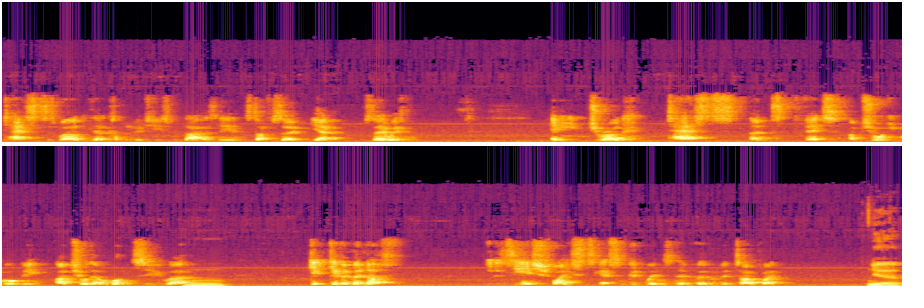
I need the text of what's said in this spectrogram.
tests as well, he's had a couple of issues with that, hasn't he, and stuff. So yeah, stay away from any drug tests and fit. I'm sure he will be. I'm sure they'll want to uh, Mm. gi- give him enough easy-ish fights to get some good wins and then put him in a title fight. Yeah.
